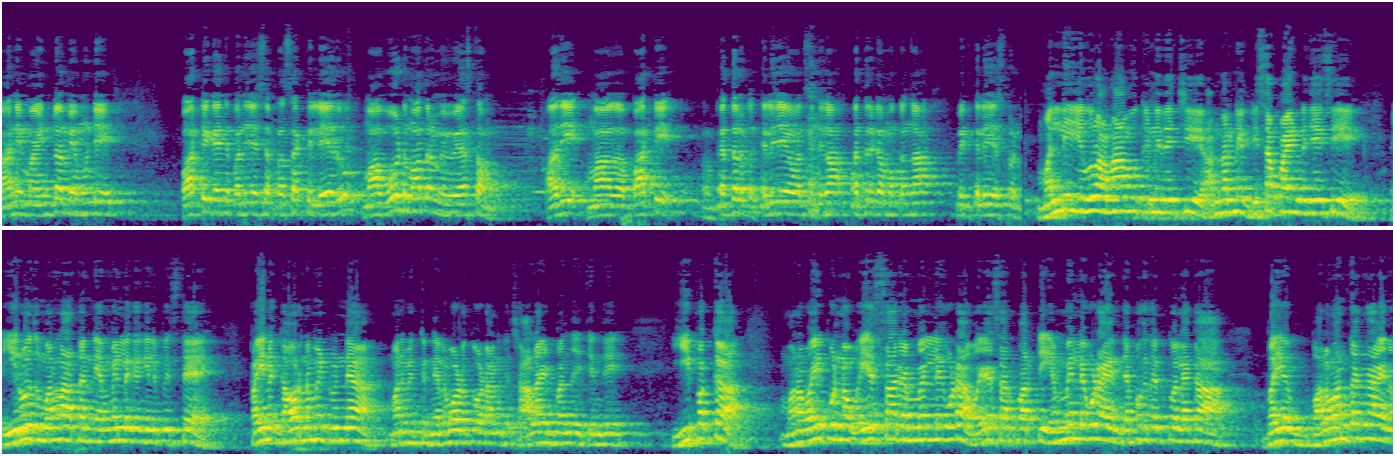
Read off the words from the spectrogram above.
కానీ మా ఇంట్లో మేముండి పార్టీకి అయితే పనిచేసే ప్రసక్తి లేదు. మా ఓటు మాత్రం మేము వేస్తాం. అది మా పార్టీ పెద్దలకు తెలియజేయవలసిందిగా పత్రికా ముఖంగా మీకు తెలియజేసుకోండి మళ్ళీ ఎవరు అనామకుని తెచ్చి అందరినీ డిసప్పాయింట్ చేసి ఈ రోజు మళ్ళీ అతన్ని ఎమ్మెల్యేగా గెలిపిస్తే పైన గవర్నమెంట్ ఉన్నా మనం ఇక్కడ నిలబడుకోవడానికి చాలా ఇబ్బంది అవుతుంది ఈ పక్క మన వైపు ఉన్న వైఎస్ఆర్ ఎమ్మెల్యే కూడా వైఎస్ఆర్ పార్టీ ఎమ్మెల్యే కూడా ఆయన దెబ్బకు తట్టుకోలేక భయ బలవంతంగా ఆయన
